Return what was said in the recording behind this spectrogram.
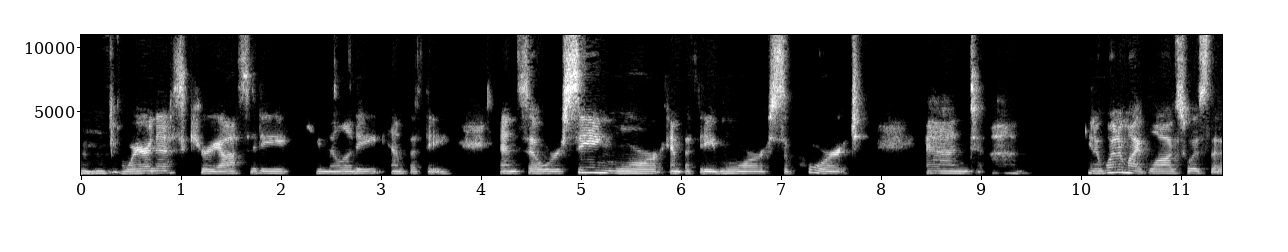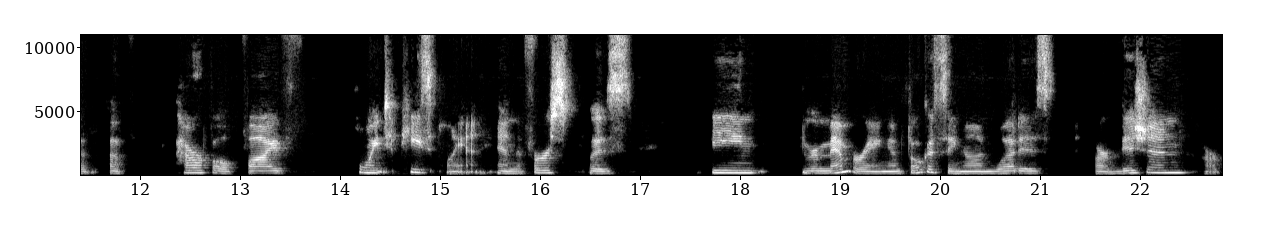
mm-hmm. awareness curiosity humility empathy and so we're seeing more empathy more support and um, you know one of my blogs was the a powerful five point peace plan and the first was being remembering and focusing on what is our vision our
